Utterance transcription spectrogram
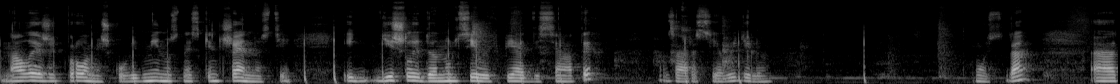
належить проміжку від мінус нескінченності і дійшли до 0,5. Зараз я виділю. Ось, да? Е,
